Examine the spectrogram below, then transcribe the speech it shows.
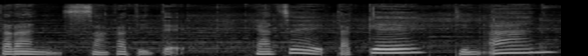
甲咱三个弟弟。现在大家平安。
